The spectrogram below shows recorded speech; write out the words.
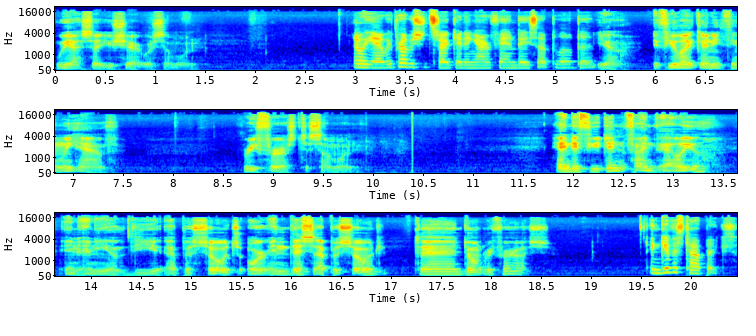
we ask that you share it with someone. Oh yeah, we probably should start getting our fan base up a little bit. Yeah. If you like anything we have, refer us to someone. And if you didn't find value in any of the episodes or in this episode, then don't refer us. And give us topics.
